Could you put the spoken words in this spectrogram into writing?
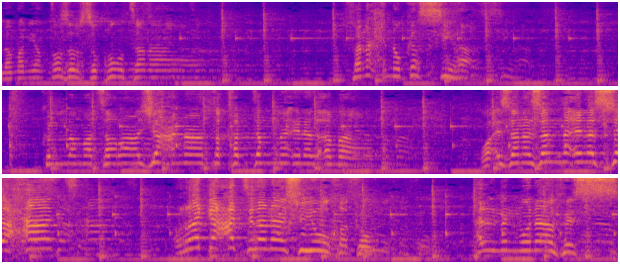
لمن ينتظر سقوطنا فنحن كالسها كلما تراجعنا تقدمنا إلى الأمام وإذا نزلنا إلى الساحات رجعت لنا شيوخكم. هل من منافس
